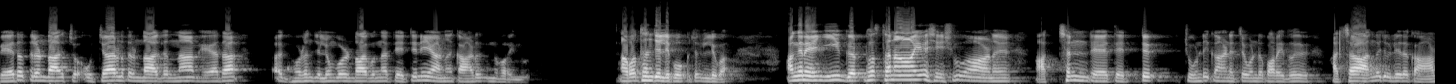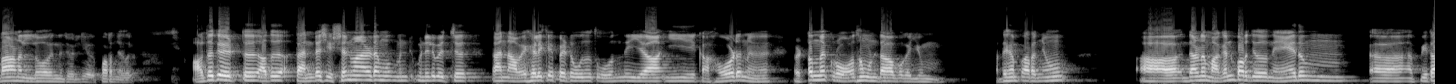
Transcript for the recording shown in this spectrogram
വേദത്തിലുണ്ടാ ഉച്ചാരണത്തിലുണ്ടാകുന്ന വേദ ഘോഷം ചൊല്ലുമ്പോൾ ഉണ്ടാകുന്ന തെറ്റിനെയാണ് കാട് എന്ന് പറയുന്നത്. അബദ്ധം ചൊല്ലിപ്പോ ചൊല്ലുക. അങ്ങനെ ഈ ഗർഭസ്ഥനായ ശിശുവാണ് അച്ഛന്റെ തെറ്റ് ചൂണ്ടിക്കാണിച്ചുകൊണ്ട് പറയുന്നത്. അച്ഛ അങ്ങ് ചൊല്ലിയത് കാടാണല്ലോ എന്ന് ചൊല്ലി പറഞ്ഞത്. അത് കേട്ട് അത് തന്റെ ശിഷ്യന്മാരുടെ മുന്നിൽ വെച്ച് താൻ അവഹേളിക്കപ്പെട്ടു എന്ന് തോന്നിയ ഈ കഹോടന് പെട്ടെന്ന് ക്രോധമുണ്ടാവുകയും അദ്ദേഹം പറഞ്ഞു എന്താണ് മകൻ പറഞ്ഞത്? നേതും പിത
